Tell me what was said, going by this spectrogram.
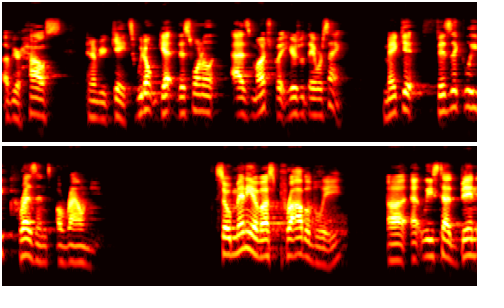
of your house and of your gates. We don't get this one as much, but here's what they were saying make it physically present around you. So many of us probably uh, at least have been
